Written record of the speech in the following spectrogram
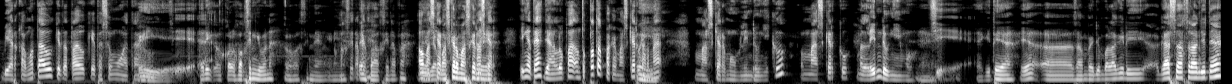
Biar kamu tahu, kita tahu, kita semua tahu. Iya. Iya. Tadi kalau vaksin gimana? Kalau vaksin yang ini. Vaksin eh apanya? vaksin apa? Oh, Ya, masker. masker, masker. masker. ya. Ingat ya, jangan lupa untuk tetap pakai masker Wih. karena maskermu melindungiku, maskerku melindungimu. Ya. Cie. Ya gitu ya. Ya eh, sampai jumpa lagi di gasak selanjutnya.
